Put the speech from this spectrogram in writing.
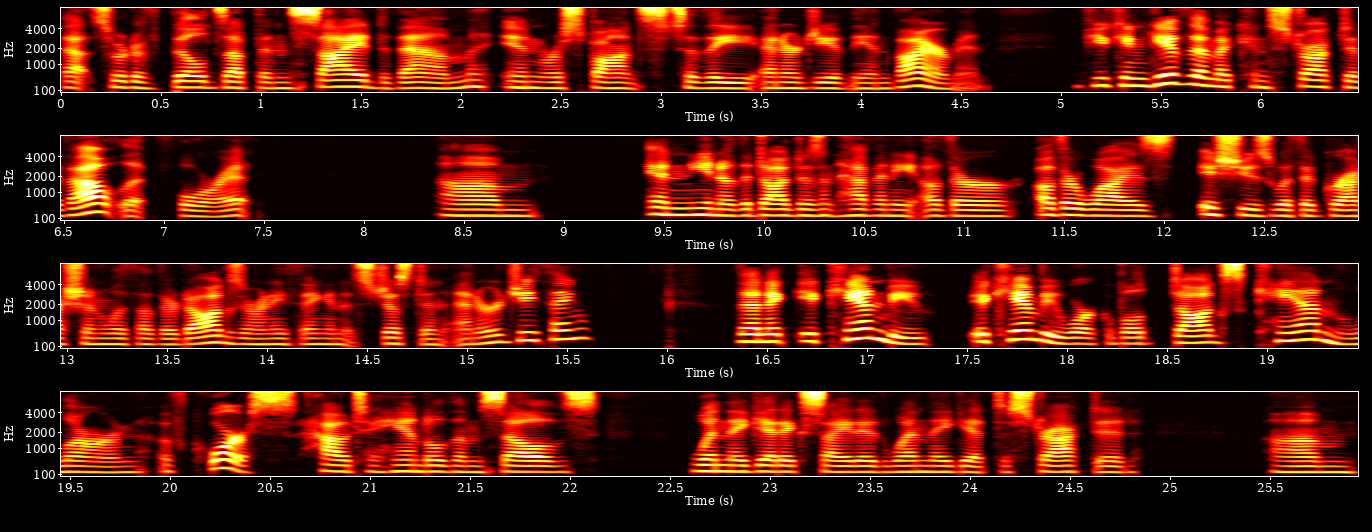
that sort of builds up inside them in response to the energy of the environment. If you can give them a constructive outlet for it, um, and you know the dog doesn't have any other otherwise issues with aggression with other dogs or anything, and it's just an energy thing, then it, it can be it can be workable. Dogs can learn, of course, how to handle themselves when they get excited, when they get distracted. Um,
